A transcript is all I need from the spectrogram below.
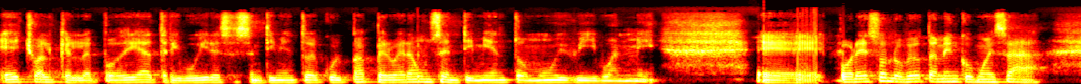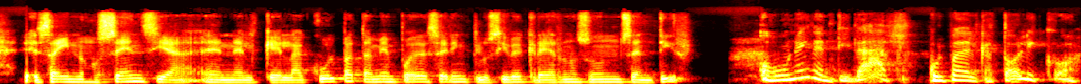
hecho al que le podía atribuir ese sentimiento de culpa, pero era un sentimiento muy vivo en mí. Eh, por eso lo veo también como esa, esa inocencia en el que la culpa también puede ser inclusive creernos un sentir o una identidad, culpa del católico,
